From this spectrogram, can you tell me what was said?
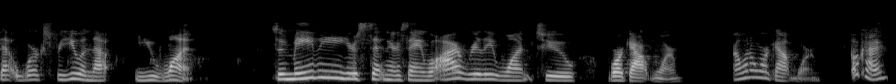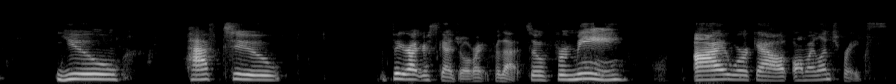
that works for you and that you want? So maybe you're sitting here saying, Well, I really want to work out more. I want to work out more. Okay. You have to figure out your schedule, right, for that. So for me, I work out on my lunch breaks.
